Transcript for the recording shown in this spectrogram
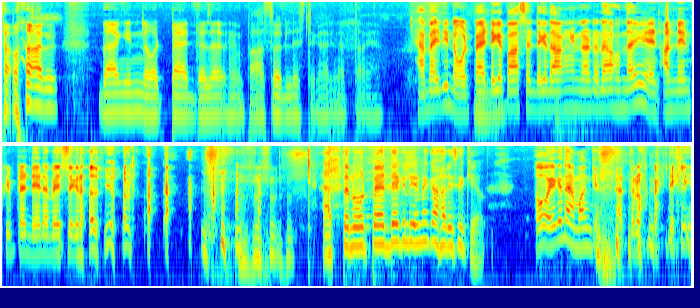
සමාරු දාගින් නෝට් පෑඩ්වල පාස්වඩ් ලෙස්ට කරි නත්තාය හැබැයිති නෝට පැඩ් එක පාසට් එක දාගන්නටඩා හොඳයි. අන්නෙන් ක්‍රිප්ට ඩේට බේස කරට ඇත්ත නෝට් පැඩ් එක ලියන එක හරිස කියෝ ඕ ඒක මංගේ ඇත්ත නෝට් පැඩ් එක ලිය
